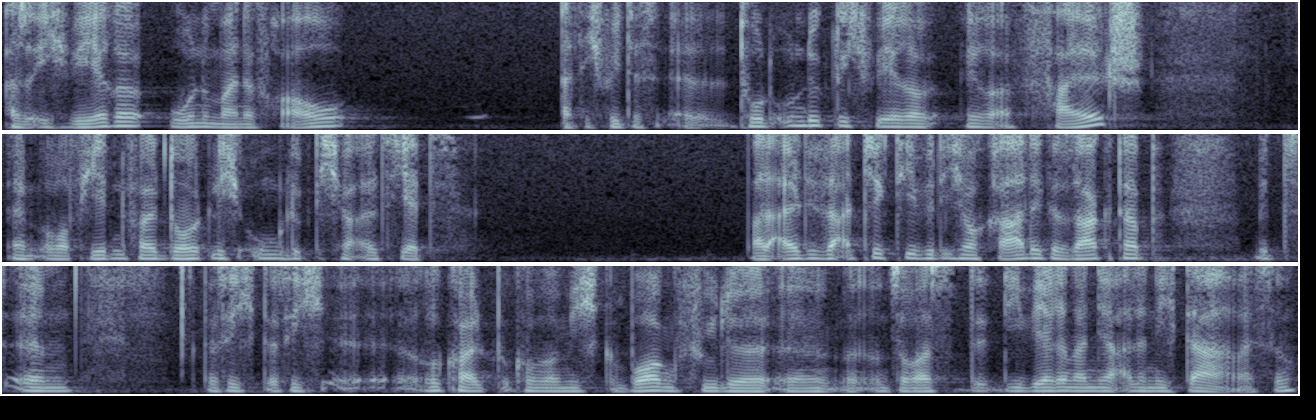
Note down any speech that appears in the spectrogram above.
also ich wäre ohne meine Frau, also ich will das, äh, totunglücklich wäre, wäre falsch, ähm, aber auf jeden Fall deutlich unglücklicher als jetzt. Weil all diese Adjektive, die ich auch gerade gesagt habe, mit ähm, dass ich, dass ich äh, Rückhalt bekomme, mich geborgen fühle äh, und sowas, die wären dann ja alle nicht da, weißt du?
